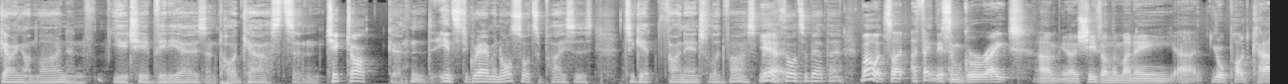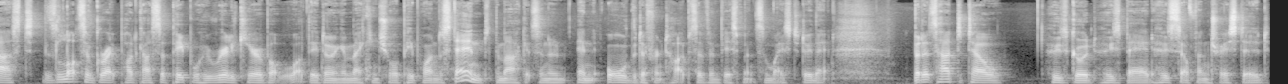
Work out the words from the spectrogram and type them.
going online and YouTube videos and podcasts and TikTok and Instagram and all sorts of places to get financial advice. What yeah. are your thoughts about that? Well, it's like, I think there's some great, um, you know, She's on the Money, uh, your podcast. There's lots of great podcasts of people who really care about what they're doing and making sure people understand the markets and, and all the different types of investments and ways to do that. But it's hard to tell who's good, who's bad, who's self-interested.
